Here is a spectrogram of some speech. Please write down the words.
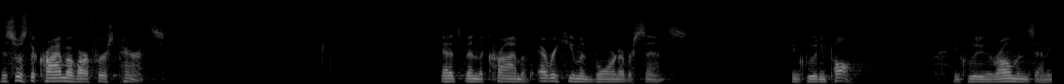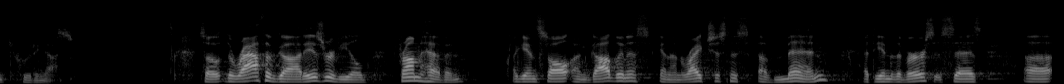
This was the crime of our first parents. And it's been the crime of every human born ever since, including Paul, including the Romans, and including us. So the wrath of God is revealed from heaven against all ungodliness and unrighteousness of men. At the end of the verse, it says, uh,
